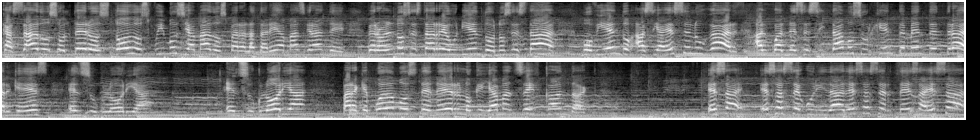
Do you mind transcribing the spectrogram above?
casados, solteros, todos fuimos llamados para la tarea más grande, pero Él nos está reuniendo, nos está moviendo hacia ese lugar al cual necesitamos urgentemente entrar, que es en su gloria. En su gloria para que podamos tener lo que llaman safe conduct. Esa, esa seguridad, esa certeza, esa,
